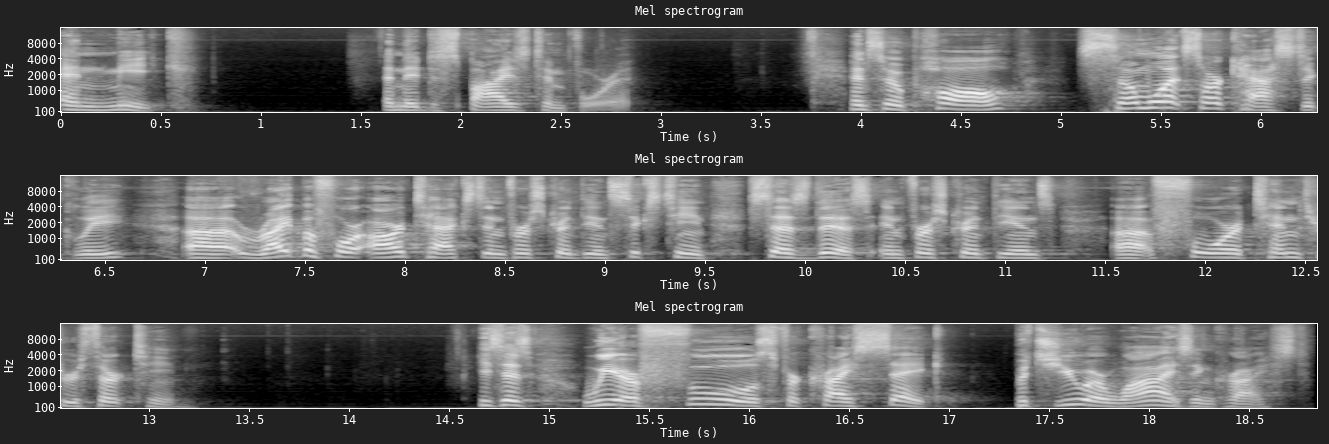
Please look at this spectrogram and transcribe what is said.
and meek. And they despised him for it. And so Paul, somewhat sarcastically, uh, right before our text in 1 Corinthians 16, says this in 1 Corinthians uh, 4 10 through 13. He says, We are fools for Christ's sake, but you are wise in Christ.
